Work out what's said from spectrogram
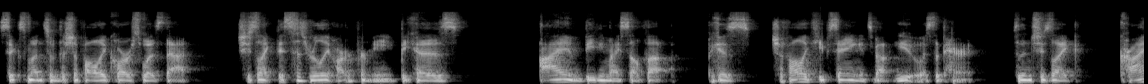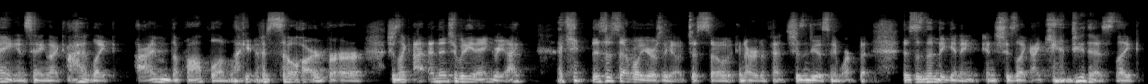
six months of the Shefali course was that she's like, this is really hard for me because I am beating myself up because Shefali keeps saying it's about you as the parent. So then she's like crying and saying like, I like, I'm the problem. Like it was so hard for her. She's like, and then she would get angry. I, I can't, this was several years ago, just so in her defense, she doesn't do this anymore, but this is in the beginning. And she's like, I can't do this. Like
